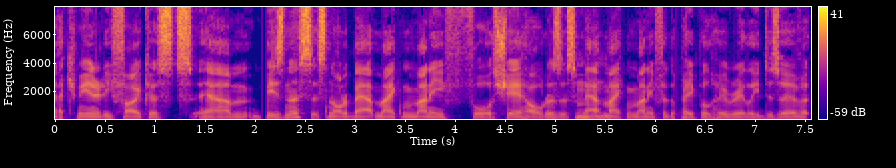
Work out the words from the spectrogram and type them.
a community focused um, business. It's not about making money for shareholders, it's about making money for the people who really deserve it.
